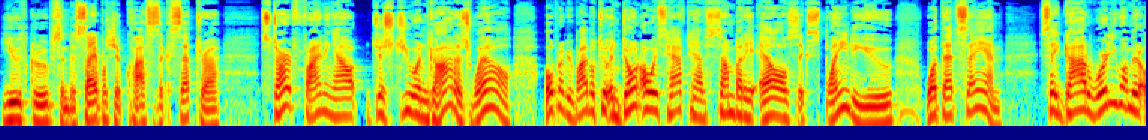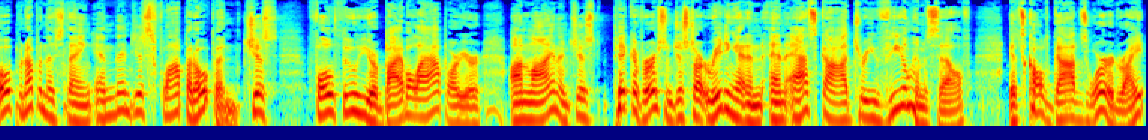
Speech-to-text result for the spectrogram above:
youth groups and discipleship classes, etc., Start finding out just you and God as well. Open up your Bible too, and don't always have to have somebody else explain to you what that's saying. Say, God, where do you want me to open up in this thing? And then just flop it open. Just flow through your Bible app or your online and just pick a verse and just start reading it and, and ask God to reveal himself. It's called God's Word, right?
